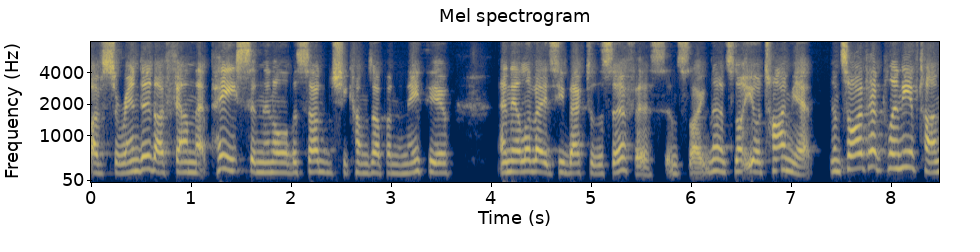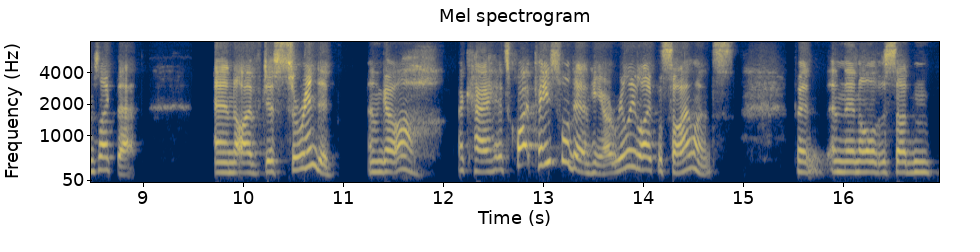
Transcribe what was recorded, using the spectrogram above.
I've surrendered, I've found that peace, and then all of a sudden she comes up underneath you and elevates you back to the surface. And it's like, no, it's not your time yet. And so I've had plenty of times like that and I've just surrendered and go, oh, okay, it's quite peaceful down here. I really like the silence. But and then all of a sudden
